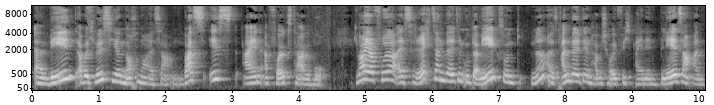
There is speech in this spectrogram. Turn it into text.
erwähnt, aber ich will es hier nochmal sagen. Was ist ein Erfolgstagebuch? Ich war ja früher als Rechtsanwältin unterwegs und ne, als Anwältin habe ich häufig einen Bläser an.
